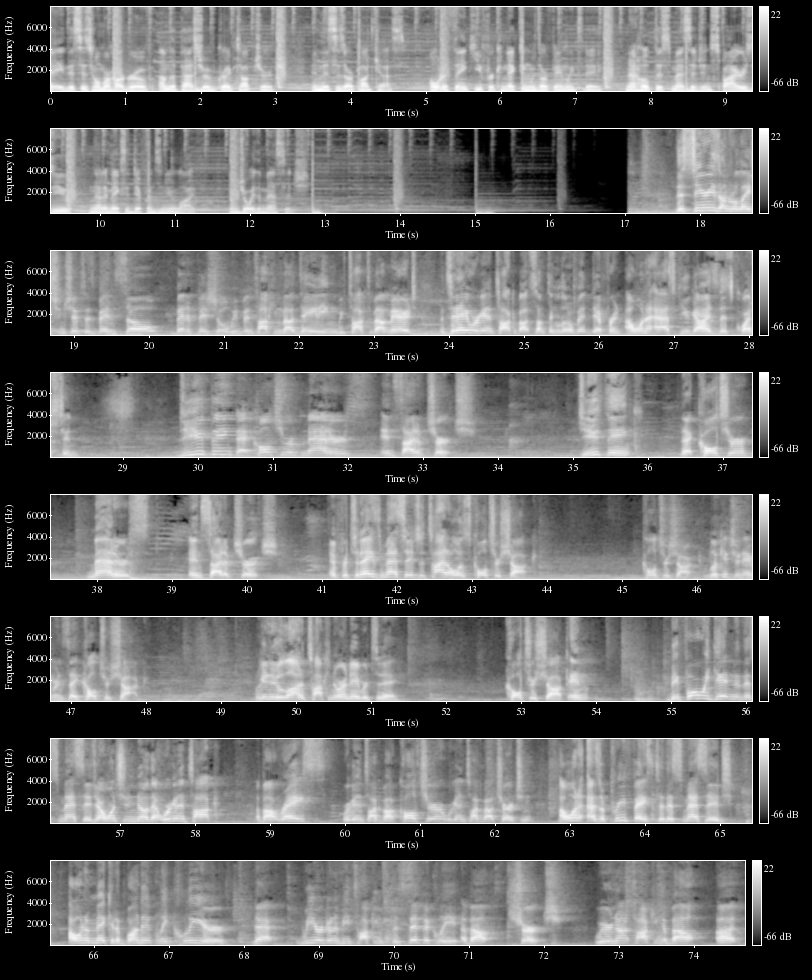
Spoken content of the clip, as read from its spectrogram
Hey, this is Homer Hargrove. I'm the pastor of Grapetop Church, and this is our podcast. I want to thank you for connecting with our family today, and I hope this message inspires you and that it makes a difference in your life. Enjoy the message. This series on relationships has been so beneficial. We've been talking about dating, we've talked about marriage, but today we're going to talk about something a little bit different. I want to ask you guys this question Do you think that culture matters inside of church? Do you think that culture matters inside of church? And for today's message, the title is Culture Shock. Culture shock. Look at your neighbor and say, Culture shock. We're going to do a lot of talking to our neighbor today. Culture shock. And before we get into this message, I want you to know that we're going to talk about race, we're going to talk about culture, we're going to talk about church. And I want to, as a preface to this message, I want to make it abundantly clear that we are going to be talking specifically about church. We are not talking about uh,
